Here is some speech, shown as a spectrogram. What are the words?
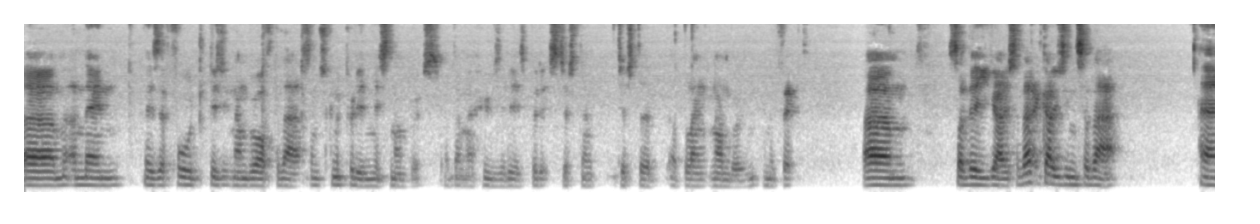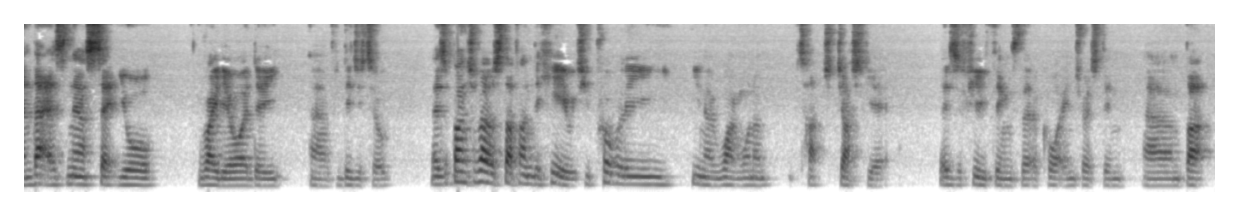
Um, and then there's a four-digit number after that. So I'm just going to put in this number. It's, I don't know whose it is, but it's just a just a, a blank number in, in effect. Um, so there you go. So that goes into that, and that has now set your radio ID uh, for digital. There's a bunch of other stuff under here which you probably you know won't want to touch just yet. There's a few things that are quite interesting, um, but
